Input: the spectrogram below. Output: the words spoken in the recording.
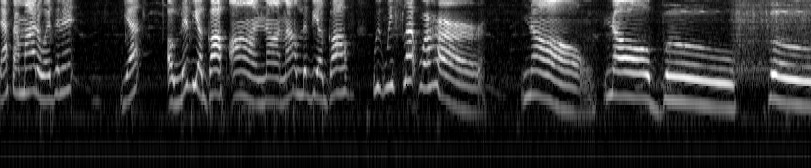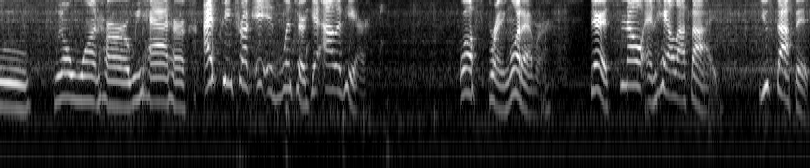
That's our motto, isn't it? Yep. Olivia Goff. Oh, no, not Olivia Goff. We, we slept with her. No. No, boo. Boo. We don't want her. We had her. Ice cream truck, it is winter. Get out of here. Well, spring, whatever. There is snow and hail outside. You stop it.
